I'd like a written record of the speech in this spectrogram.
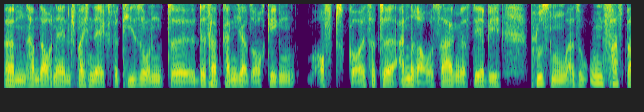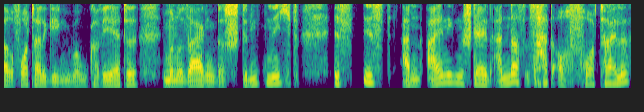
Ähm, haben da auch eine entsprechende Expertise und äh, deshalb kann ich also auch gegen oft geäußerte andere Aussagen, dass DRB Plus nun also unfassbare Vorteile gegenüber UKW hätte, immer nur sagen, das stimmt nicht. Es ist an einigen Stellen anders. Es hat auch Vorteile.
